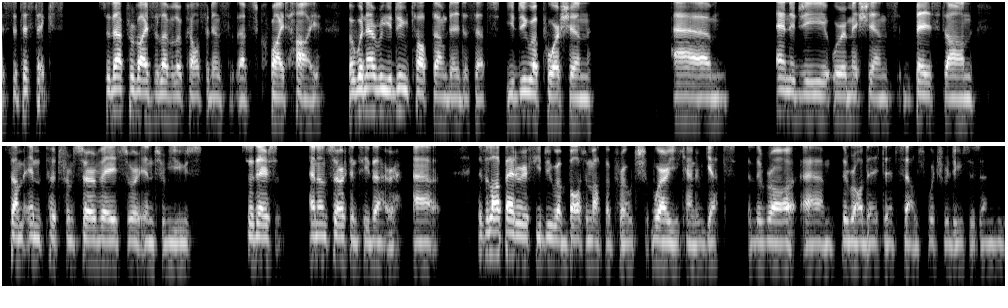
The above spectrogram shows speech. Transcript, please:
statistics. So that provides a level of confidence that's quite high. But whenever you do top-down data sets, you do apportion um, energy or emissions based on some input from surveys or interviews. So there's an uncertainty there. It's a lot better if you do a bottom-up approach where you kind of get the raw um, the raw data itself, which reduces any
